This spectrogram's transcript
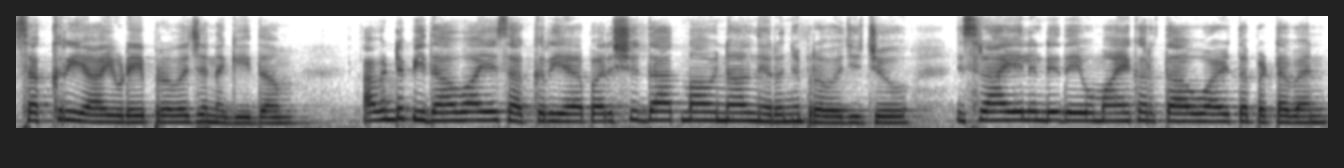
സക്രിയായുടെ പ്രവചനഗീതം. അവന്റെ പിതാവായ സക്രിയ പരിശുദ്ധാത്മാവിനാൽ നിറഞ്ഞു പ്രവചിച്ചു. ഇസ്രായേലിന്റെ ദൈവമായ കർത്താവ് വാഴ്ത്തപ്പെട്ടവൻ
